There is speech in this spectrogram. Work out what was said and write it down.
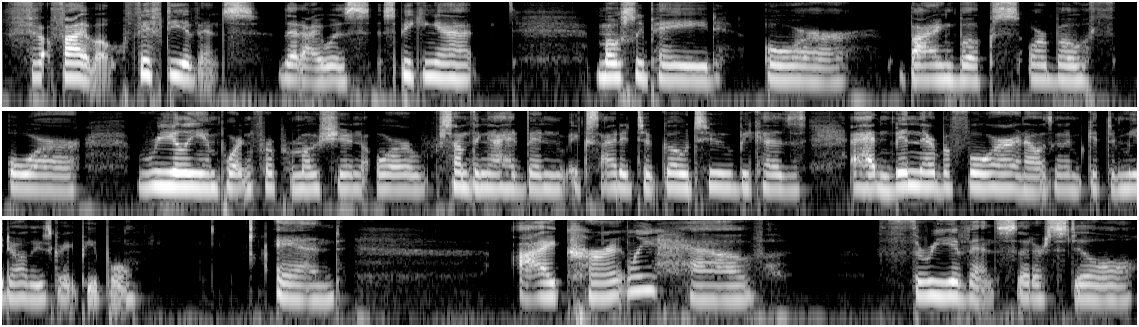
F- 50, 50 events that I was speaking at, mostly paid or buying books or both or really important for promotion or something I had been excited to go to because I hadn't been there before and I was going to get to meet all these great people. And I currently have three events that are still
